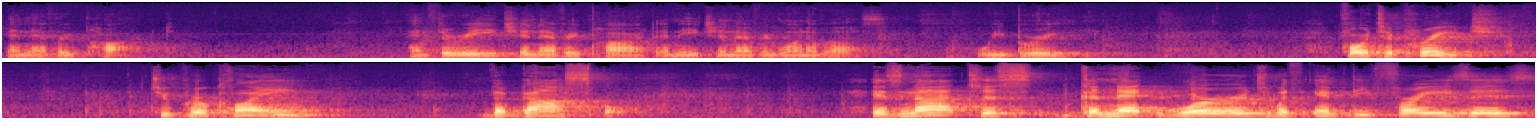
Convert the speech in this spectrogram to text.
and every part. And through each and every part and each and every one of us, we breathe. For to preach, to proclaim the gospel, is not to connect words with empty phrases.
